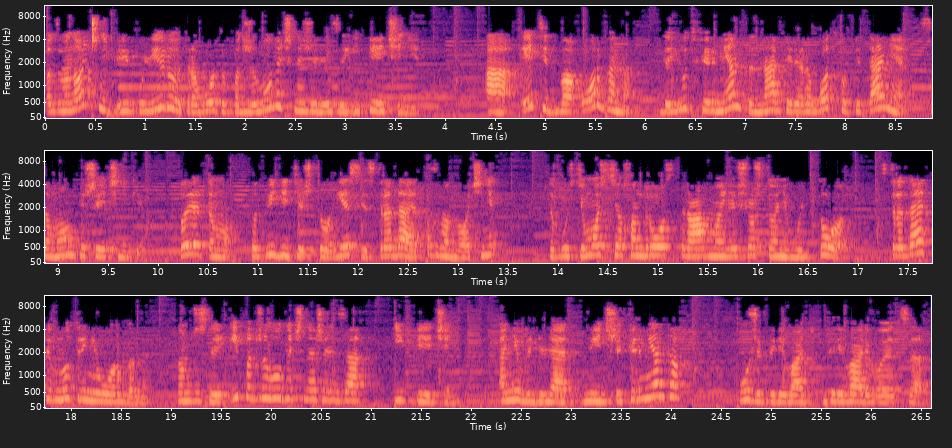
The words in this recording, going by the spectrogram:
позвоночник регулирует работу поджелудочной железы и печени, а эти два органа дают ферменты на переработку питания в самом кишечнике. Поэтому, как видите, что если страдает позвоночник, допустим, остеохондроз, травма или еще что-нибудь, то страдают и внутренние органы, в том числе и поджелудочная железа, и печень. Они выделяют меньше ферментов, хуже переваривается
